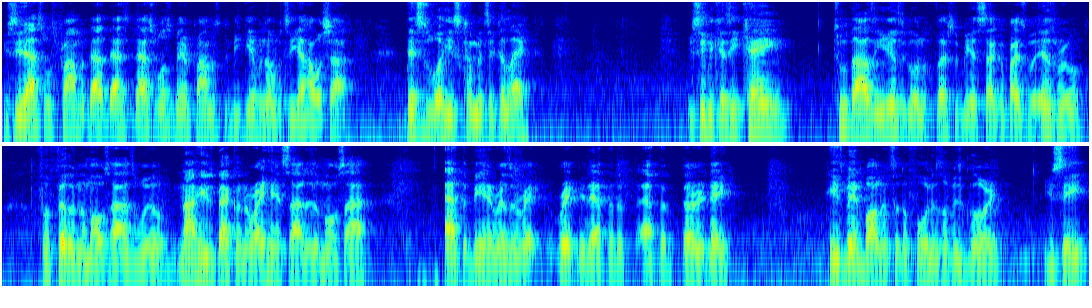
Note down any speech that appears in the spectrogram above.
You see, that's what's promised. That, that's that's what's been promised to be given over to Yahawashi. This is what he's coming to collect. You see, because he came two thousand years ago in the flesh to be a sacrifice for Israel, fulfilling the Most High's will. Now he's back on the right hand side of the Most High, after being resurrected after the after the third day. He's been brought into the fullness of his glory. You see?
